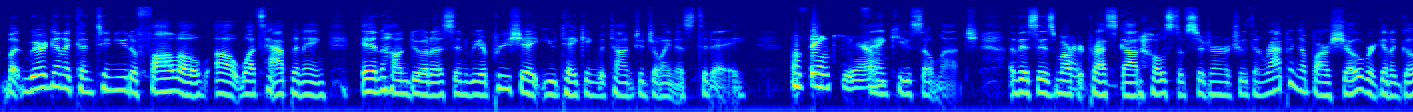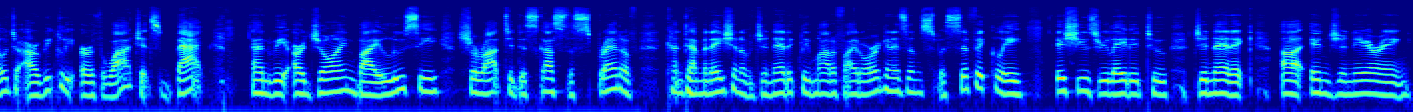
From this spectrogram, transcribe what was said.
but we're going to continue to follow uh, what's happening in Honduras, and we appreciate you taking the time to join us today. Well, thank you. Thank you so much. This is Margaret. Prescott, host of Sojourner Truth. And wrapping up our show, we're going to go to our weekly Earth Watch. It's back, and we are joined by Lucy Sharratt to discuss the spread of contamination of genetically modified organisms, specifically issues related to genetic uh, engineering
